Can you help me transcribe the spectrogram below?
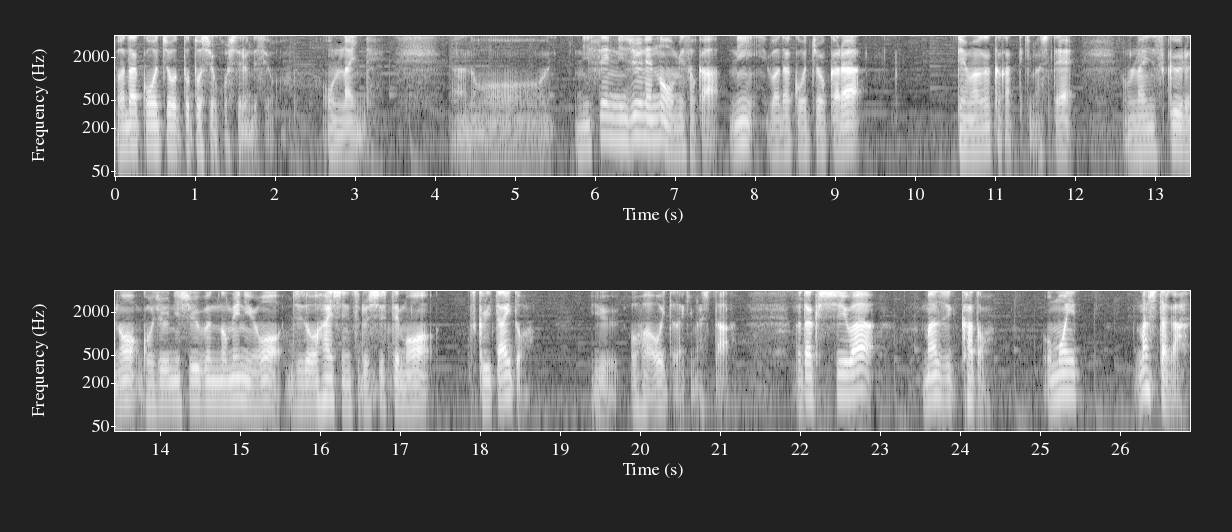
和田校長と年を越してるんですよ。オンラインで。あのー、2020年の大晦日に和田校長から電話がかかってきましてオンラインスクールの52週分のメニューを自動配信するシステムを作りたいというオファーをいただきました。私はマジかと思いましたが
